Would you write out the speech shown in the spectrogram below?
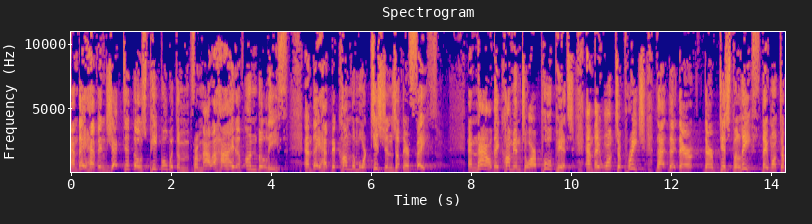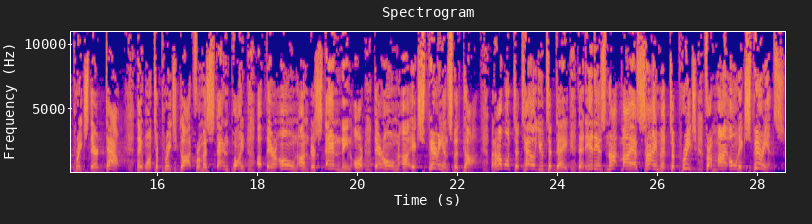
And they have injected those people with the formaldehyde of unbelief, and they have become the morticians of their faith. And now they come into our pulpits and they want to preach that their, their disbelief. They want to preach their doubt. They want to preach God from a standpoint of their own understanding or their own uh, experience with God. But I want to tell you today that it is not my assignment to preach from my own experience.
